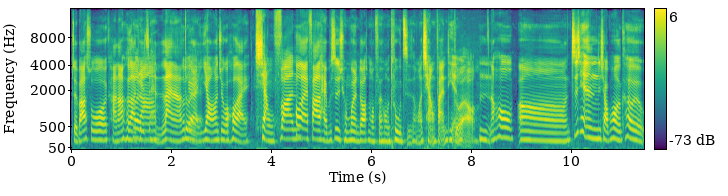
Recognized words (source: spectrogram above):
嘴巴说卡纳赫拉贴纸很烂啊，都没人要，然后结果后来抢翻，后来发的还不是全部人都要什么粉红兔子什么抢翻天，对啊，嗯，然后嗯，之前小朋友的课，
